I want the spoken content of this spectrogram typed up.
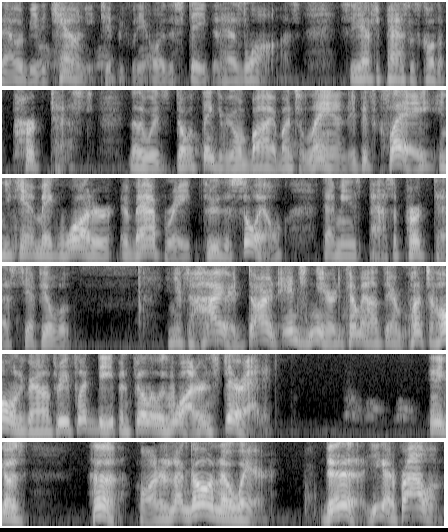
that would be the county typically or the state that has laws. So you have to pass what's called a perk test. In other words, don't think if you're going to buy a bunch of land, if it's clay and you can't make water evaporate through the soil, that means pass a perk test. You have to be able to, and you have to hire a darn engineer to come out there and punch a hole in the ground three foot deep and fill it with water and stare at it. And he goes, huh, water's not going nowhere. Duh, you got a problem.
